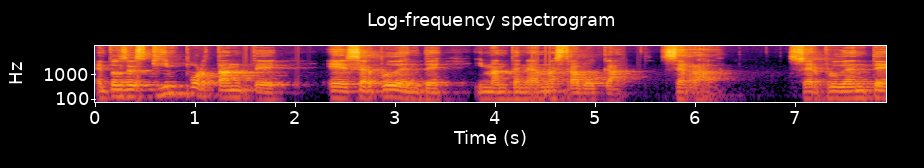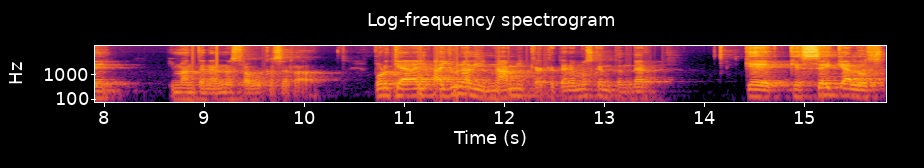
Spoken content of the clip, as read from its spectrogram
Entonces, qué importante es ser prudente y mantener nuestra boca cerrada. Ser prudente y mantener nuestra boca cerrada. Porque hay, hay una dinámica que tenemos que entender, que, que sé que a los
